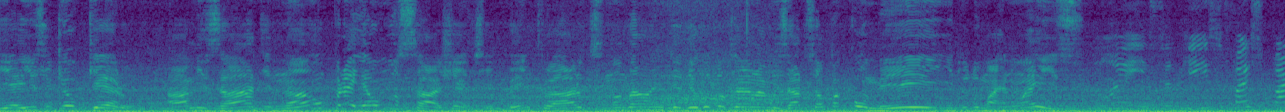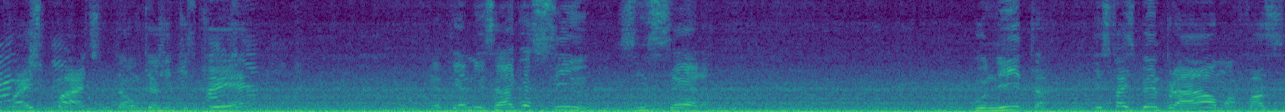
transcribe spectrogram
E é isso que eu quero, a amizade, não para ir almoçar, gente. É bem claro que senão dá a entender que eu tô querendo amizade só para comer e tudo mais. Não é isso. Não é isso, é que isso faz parte. Faz né? parte. Então o que a gente faz quer é ter amizade assim, sincera, bonita. Isso faz bem para a alma, faz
